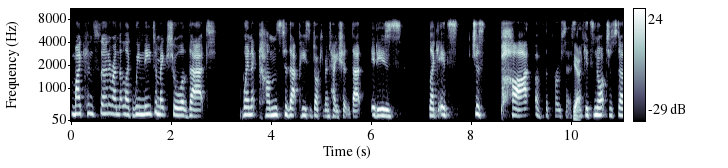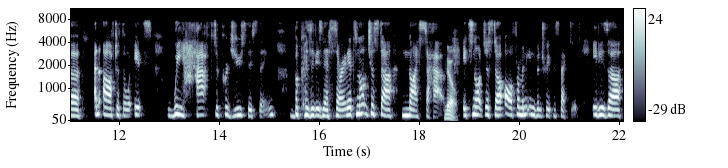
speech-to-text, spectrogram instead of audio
my concern around that, like, we need to make sure that when it comes to that piece of documentation, that it is like it's just part of the process. Yes. Like it's not just a an afterthought. It's we have to produce this thing because it is necessary. And it's not just a nice to have. No. It's not just a oh from an inventory perspective. It is a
